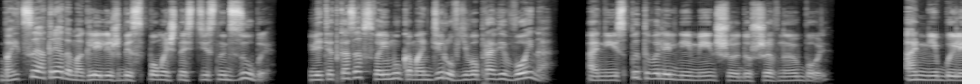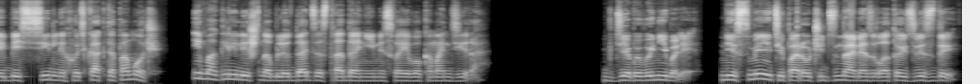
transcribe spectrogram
Бойцы отряда могли лишь беспомощно стиснуть зубы, ведь отказав своему командиру в его праве воина, они испытывали не меньшую душевную боль. Они были бессильны хоть как-то помочь и могли лишь наблюдать за страданиями своего командира. «Где бы вы ни были, не смейте порочить знамя Золотой Звезды!»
